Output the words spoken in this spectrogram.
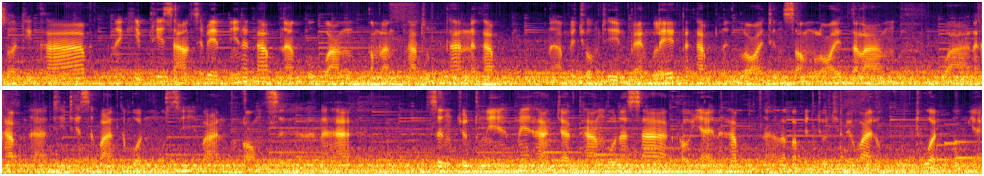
สวัสดีครับ ในคลิปที่ 31 นี้นะครับนะครูกวางกำลังพาทุกท่านนะครับนะไปชมที่ดินแปลงเล็กนะครับ 100ถึง200 ตารางวานะครับนะที่เทศบาลตำบลหมู่สีบ้านคลองเสือนะฮะซึ่งจุดตรงนี้ไม่ห่างจากทางโบนาซาเขาใหญ่นะครับนะแล้วก็เป็นจุดที่ไปไหว้หลวงปู่ทวดองค์ใหญ่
